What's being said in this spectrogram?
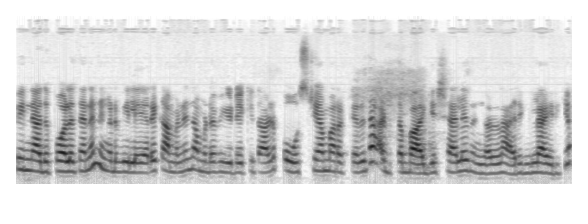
പിന്നെ അതുപോലെ തന്നെ നിങ്ങളുടെ വിലയേറെ കമന്റ് നമ്മുടെ വീഡിയോയ്ക്ക് താഴെ പോസ്റ്റ് ചെയ്യാൻ മറക്കരുത്. അടുത്ത ഭാഗ്യശാലി നിങ്ങളിൽ ആരെങ്കിലും ആയിരിക്കും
